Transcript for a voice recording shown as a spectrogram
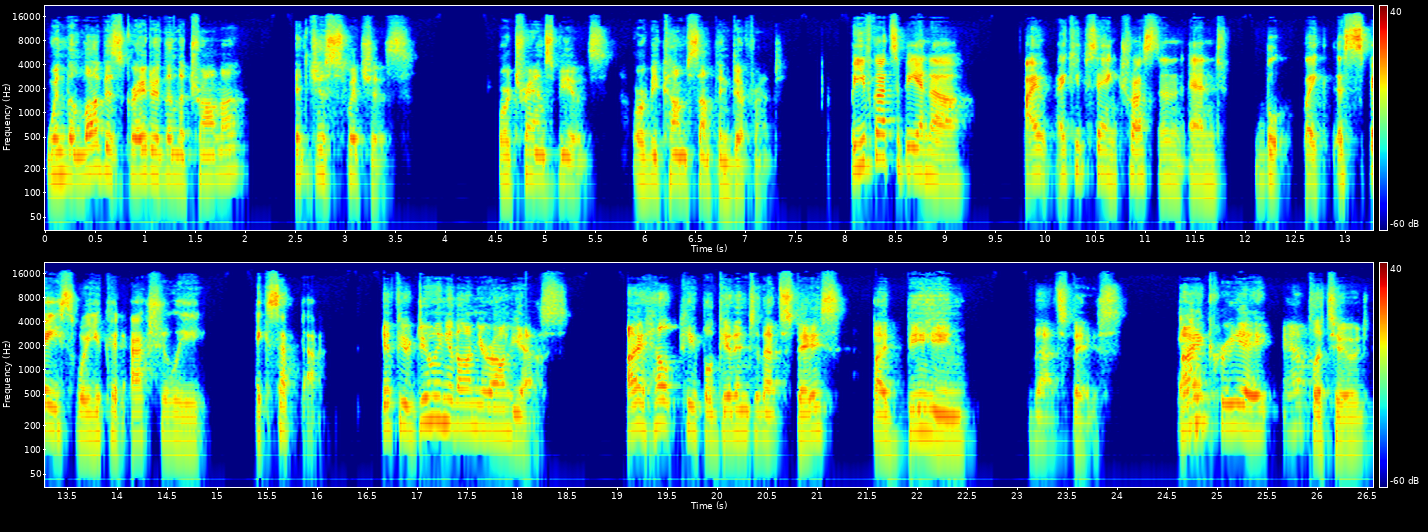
When the love is greater than the trauma it just switches or transmutes or becomes something different but you've got to be in a i i keep saying trust and and like a space where you could actually accept that. If you're doing it on your own, yes. I help people get into that space by being that space. I create amplitude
